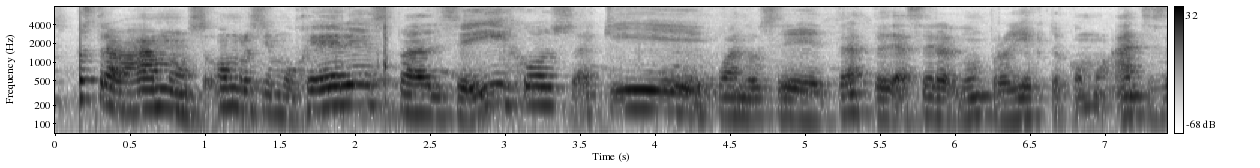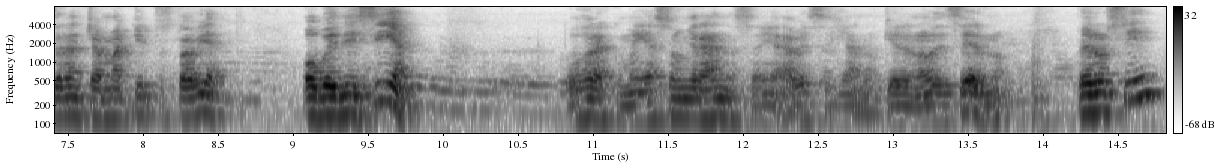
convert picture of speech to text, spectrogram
Nosotros trabajamos hombres y mujeres, padres e hijos. Aquí cuando se trata de hacer algún proyecto, como antes eran chamaquitos todavía, obedecían. Ahora como ya son grandes, a veces ya no quieren obedecer, ¿no? Pero sí,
